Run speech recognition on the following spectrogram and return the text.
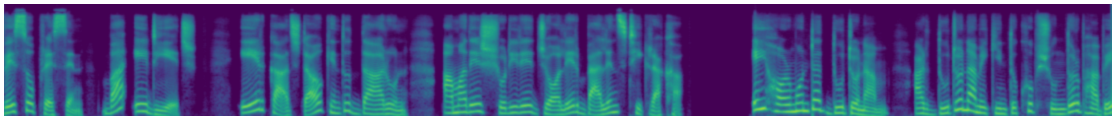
ভেসোপ্রেসেন বা এডিএচ এর কাজটাও কিন্তু দারুণ। আমাদের শরীরে জলের ব্যালেন্স ঠিক রাখা। এই হরমোনটা দুটো নাম আর দুটো নামে কিন্তু খুব সুন্দরভাবে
